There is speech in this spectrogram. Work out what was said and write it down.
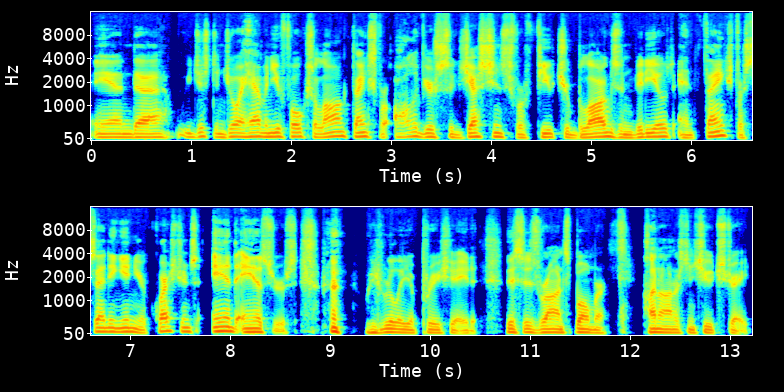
And uh, we just enjoy having you folks along. Thanks for all of your suggestions for future blogs and videos. And thanks for sending in your questions and answers. we really appreciate it. This is Ron Spomer. Hunt honest and shoot straight.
